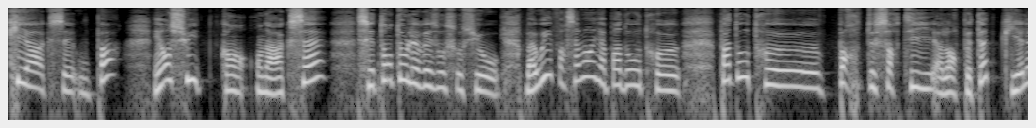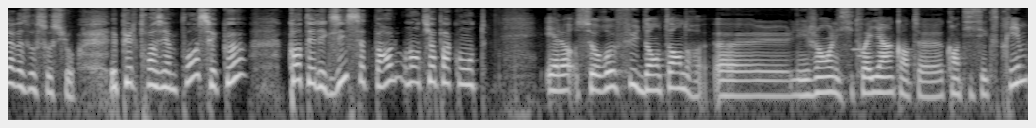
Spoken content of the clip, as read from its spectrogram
qui a accès ou pas, et ensuite, quand on a accès, c'est tantôt les réseaux sociaux. Bah oui, forcément, il n'y a pas d'autre, pas d'autre euh, porte de sortie. Alors peut-être qu'il y a les réseaux sociaux. Et puis le troisième point, c'est que quand elle existe, cette parole, on n'en tient pas compte. Et alors, ce refus d'entendre euh, les gens, les citoyens quand euh, quand ils s'expriment,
